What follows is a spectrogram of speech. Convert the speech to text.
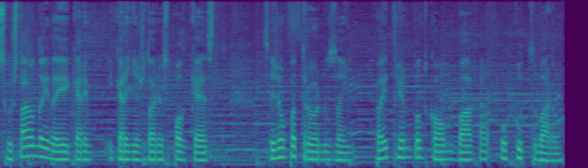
Se gostaram da ideia e querem, e querem ajudar este podcast, sejam patronos em patreon.com barra o puto de barba.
